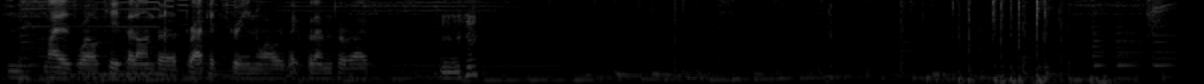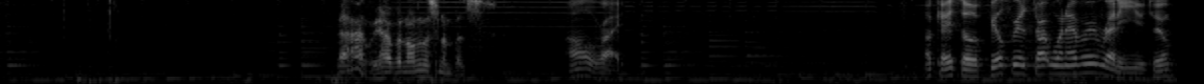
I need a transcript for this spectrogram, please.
Mm, Might as well keep it on the bracket screen while we wait for them to arrive. Mm-hmm. Have anonymous numbers. Alright. Okay, so feel free to start whenever ready, you two.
